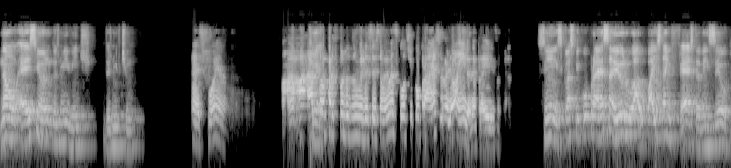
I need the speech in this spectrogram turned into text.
Não, é esse ano, 2020, 2021. É, foi. Acho que ela participou da 2016 também, mas classificou para essa melhor ainda, né, para eles. Né, Sim, se classificou para essa Euro. O país está em festa, venceu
